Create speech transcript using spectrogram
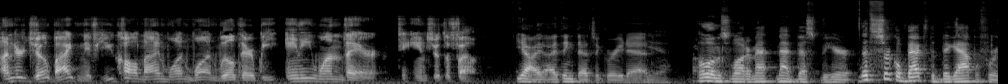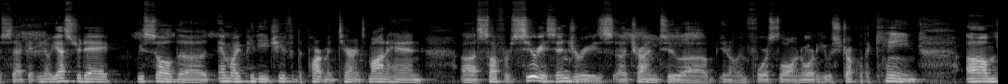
under Joe Biden, if you call 911, will there be anyone there to answer the phone? Yeah, I, I think that's a great ad. Yeah. Hello, Mr. Lotter. Matt, Matt Vespa here. Let's circle back to the Big Apple for a second. You know, yesterday we saw the NYPD Chief of Department, Terrence Monahan, uh, suffer serious injuries uh, trying to, uh, you know, enforce law and order. He was struck with a cane. Um,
